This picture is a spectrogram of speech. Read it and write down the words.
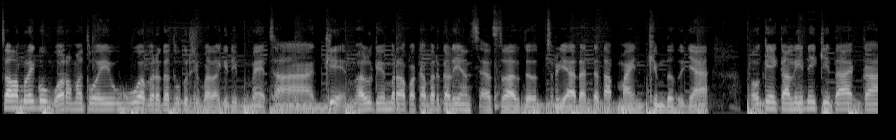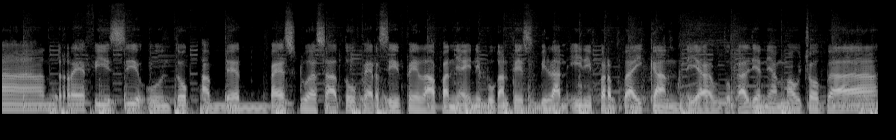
Assalamualaikum warahmatullahi wabarakatuh. Berjumpa lagi di Meta Game. Halo gamer. Apa kabar kalian? Sehat selalu tetap ceria dan tetap main game tentunya. Oke kali ini kita akan revisi untuk update PES 21 versi V8 ya. Ini bukan V9 ini perbaikan. Ya Untuk kalian yang mau coba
